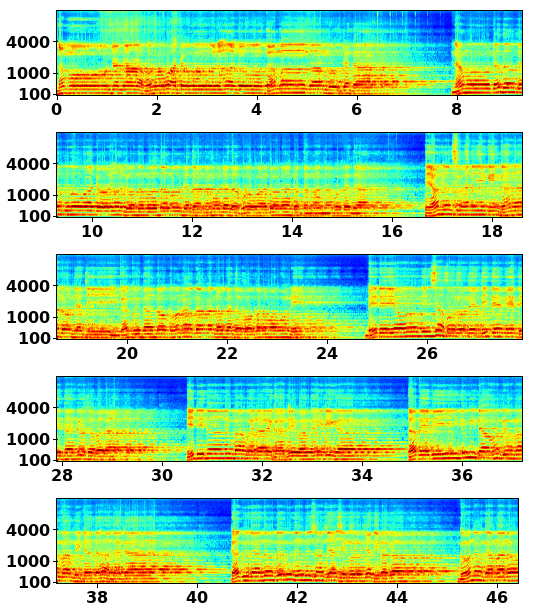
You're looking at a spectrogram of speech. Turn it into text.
နမောတတဗုဒ္ဓဝတ္တောရဟတောသမ္မာသမ္ဗုဒ္ဓတ္တနမောတတဗေဘဂဝါတောရဟတောသမ္မာသမ္ဗုဒ္ဓတ္တနမောတတဗေဘဂဝါတောရဟတောသမ္မာသမ္ဗုဒ္ဓတ္တဘုရားငါစွမ်းရေကင်္ဂါရတော်မြတ်ကြီးကကုသနောကောနောကမနောကတဘောကရမဝုန်ိမေတယောပိစဘောရောတေတိတေမေတေတန္တုသဗရာ ဣတိတလူပဝေနာရကဒေဝမေဟိတိကသဗ္ဗေပိလူဣတဟောတုမမမိတ္တသဟတကကကုလသောကကုသမသောဘုရားရှင်ကိုယ်တော်မြတ်ဒီဘကောဂောနကမနော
